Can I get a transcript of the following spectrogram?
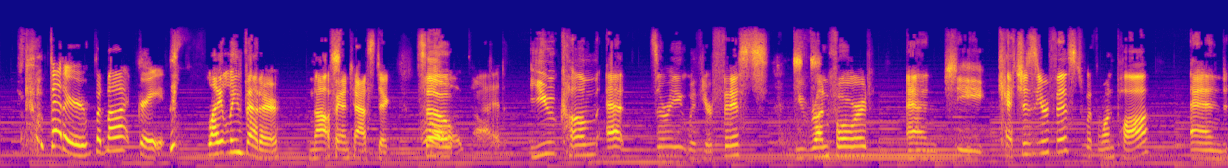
better, but not great. Slightly better, not fantastic. So oh, you come at Zuri with your fists, you run forward, and she catches your fist with one paw and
